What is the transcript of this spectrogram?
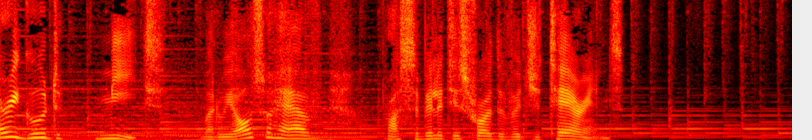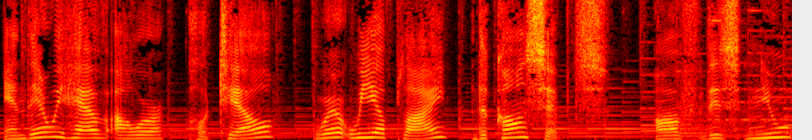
very good meat, but we also have possibilities for the vegetarians. And there we have our hotel where we apply the concepts of this new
